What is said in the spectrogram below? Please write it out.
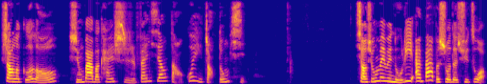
上了阁楼，熊爸爸开始翻箱倒柜找东西。小熊妹妹努力按爸爸说的去做，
